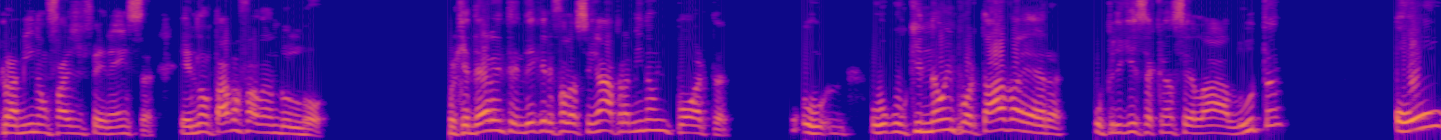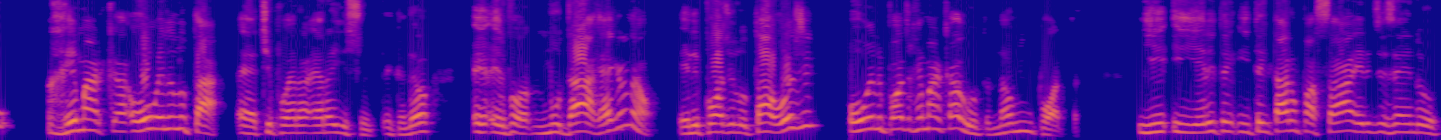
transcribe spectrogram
para mim não faz diferença. Ele não estava falando do Lô. Porque deram a entender que ele falou assim: ah, para mim não importa. O, o, o que não importava era o preguiça cancelar a luta ou remarcar, ou ele lutar. É, tipo, era, era isso, entendeu? Ele falou, mudar a regra, não. Ele pode lutar hoje ou ele pode remarcar a luta, não me importa. E, e ele te- e tentaram passar ele dizendo,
